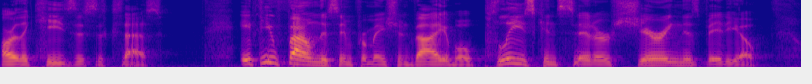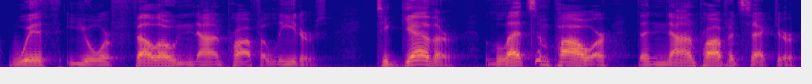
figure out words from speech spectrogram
are the keys to success. If you found this information valuable, please consider sharing this video with your fellow nonprofit leaders. Together, let's empower the nonprofit sector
